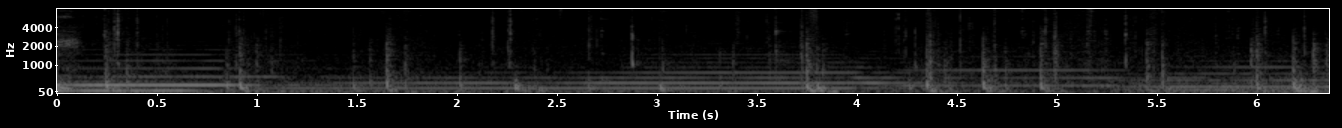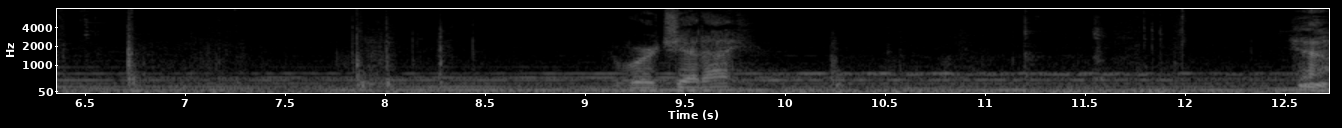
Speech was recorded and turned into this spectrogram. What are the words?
You were a Jedi? Yeah.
